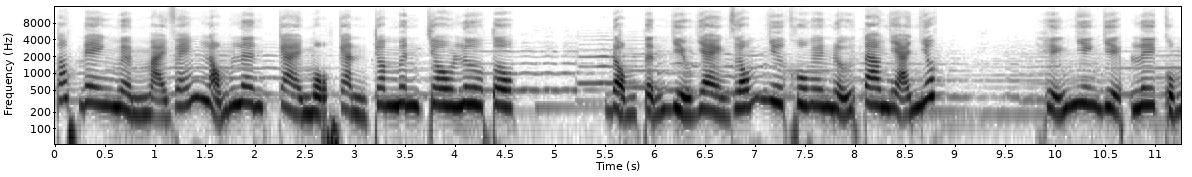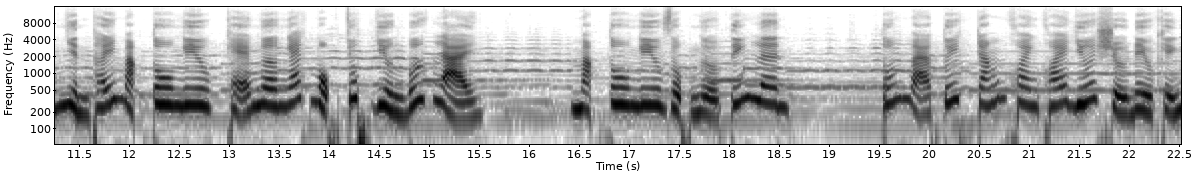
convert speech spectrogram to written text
Tóc đen mềm mại vén lỏng lên, Cài một cành trâm minh châu lưu tô. Động tĩnh dịu dàng giống như khu nữ tao nhã nhất. Hiển nhiên Diệp Ly cũng nhìn thấy mặt tu nghiêu, Khẽ ngơ ngác một chút dừng bước lại. Mặt tu nghiêu rụt ngựa tiến lên. Tuấn mã tuyết trắng khoan khoái dưới sự điều khiển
